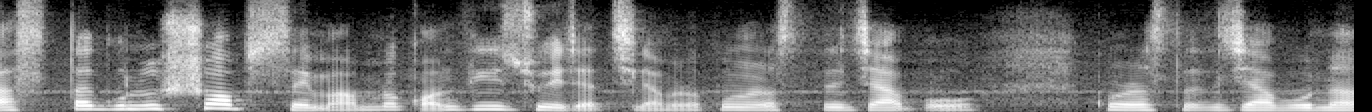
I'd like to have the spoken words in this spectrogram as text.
রাস্তাগুলো সব সেম আমরা কনফিউজ হয়ে যাচ্ছিলাম, আমরা কোন রাস্তাতে যাব, কোন রাস্তাতে যাব না।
